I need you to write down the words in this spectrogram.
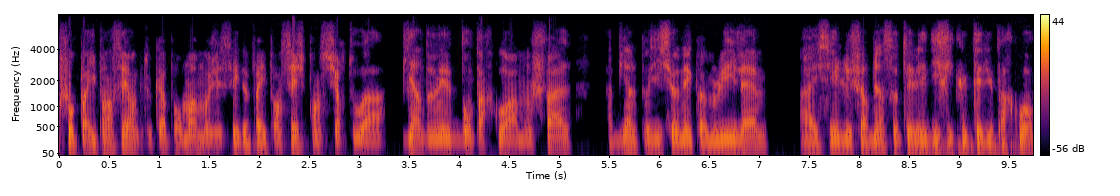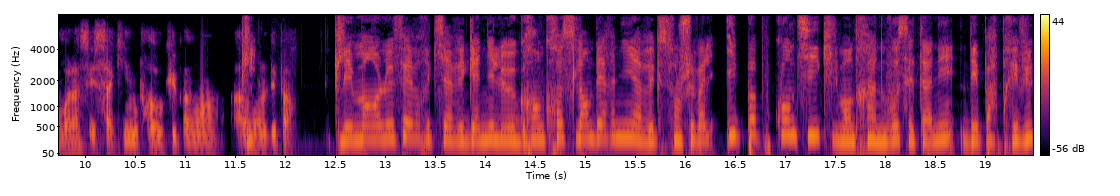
faut pas y penser. En tout cas, pour moi, moi, j'essaye de pas y penser. Je pense surtout à bien donner le bon parcours à mon cheval, à bien le positionner comme lui il aime, à essayer de lui faire bien sauter les difficultés du parcours. Voilà, c'est ça qui nous préoccupe avant, avant le départ. Clément Lefebvre qui avait gagné le Grand Cross l'an dernier avec son cheval Hip Hop Conti qu'il montrera à nouveau cette année. Départ prévu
